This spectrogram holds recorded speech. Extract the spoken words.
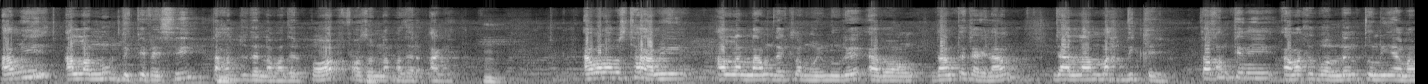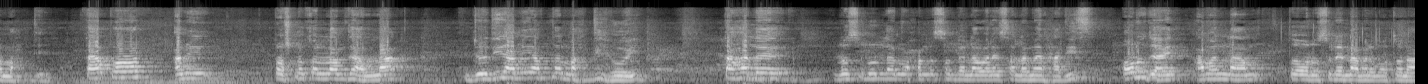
আমি আল্লাহ নূর দেখতে পেয়েছি তাহাজ্জুদের নামাজের পর ফজর নামাজের আগে। এমন অবস্থায় আমি আল্লাহর নাম দেখলাম ওই নূরে এবং জানতে চাইলাম যে আল্লাহ মাহদিকে তখন তিনি আমাকে বললেন তুমি আমার মাহদি। তারপর আমি প্রশ্ন করলাম যে আল্লাহ যদি আমি আপনার মাহদি হই তাহলে রসুল্লাহ মোহাম্মদ সাল্লাহ সাল্লামের হাদিস অনুযায়ী আমার নাম তো রসুলের নামের মতো না।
